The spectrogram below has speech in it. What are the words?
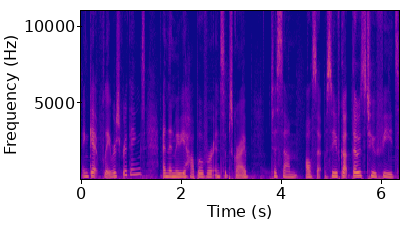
and get flavors for things, and then maybe hop over and subscribe to some also. So you've got those two feeds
